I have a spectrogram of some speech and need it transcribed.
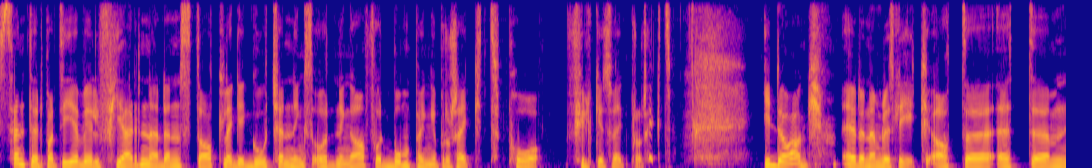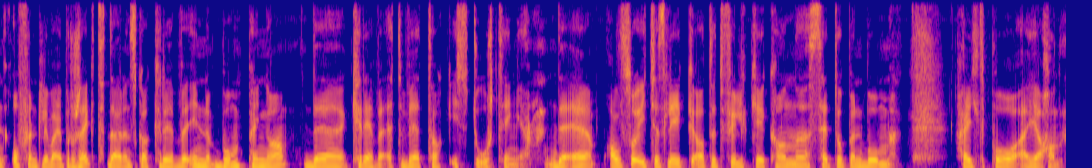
Senterpartiet vil fjerne den statlige godkjenningsordninga for bompengeprosjekt på fylkesveiprosjekt. I dag er det nemlig slik at eh, et eh, offentlig veiprosjekt der en skal kreve inn bompenger, det krever et vedtak i Stortinget. Det er altså ikke slik at et fylke kan sette opp en bom helt på egen hånd.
